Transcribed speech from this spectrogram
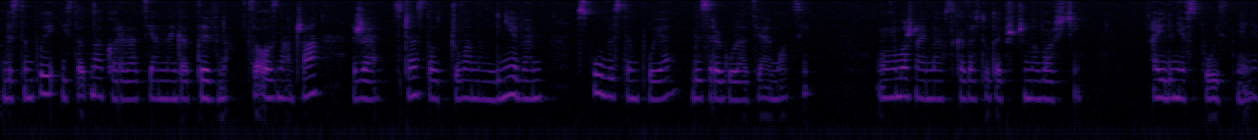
występuje istotna korelacja negatywna, co oznacza, że z często odczuwanym gniewem współwystępuje dysregulacja emocji. Nie można jednak wskazać tutaj przyczynowości, a jedynie współistnienie.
